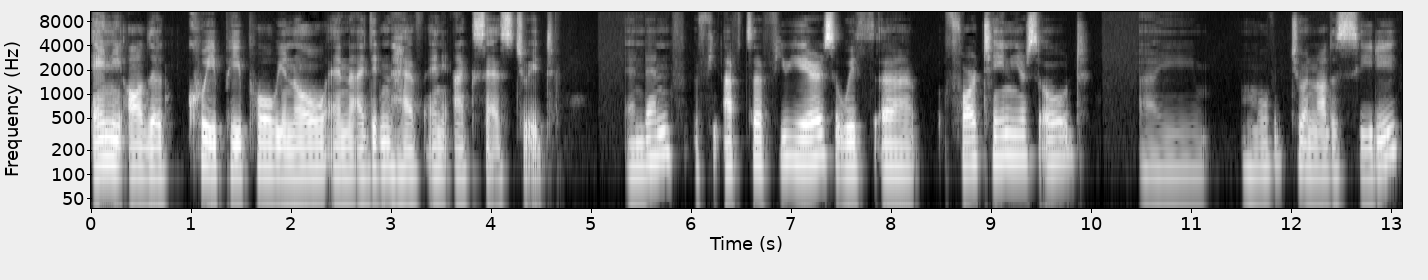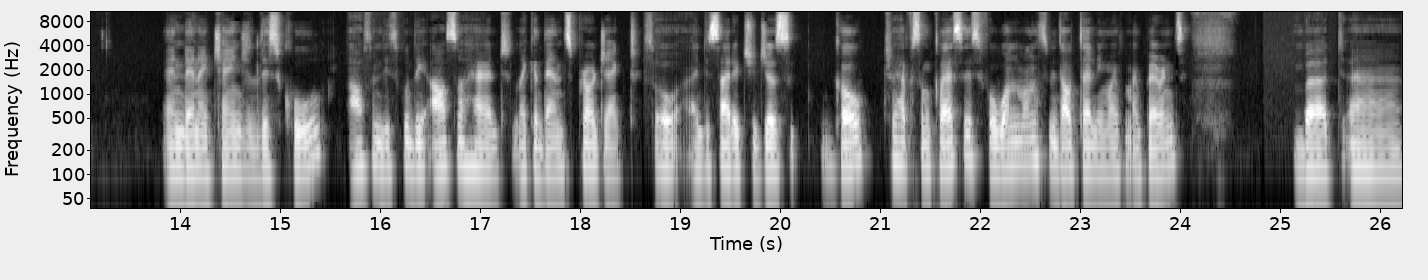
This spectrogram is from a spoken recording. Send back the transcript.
any other queer people, you know, and I didn't have any access to it. And then after a few years, with uh, 14 years old, I moved to another city and then I changed the school. Also in this school, they also had like a dance project. So I decided to just go to have some classes for one month without telling my, my parents. But uh,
